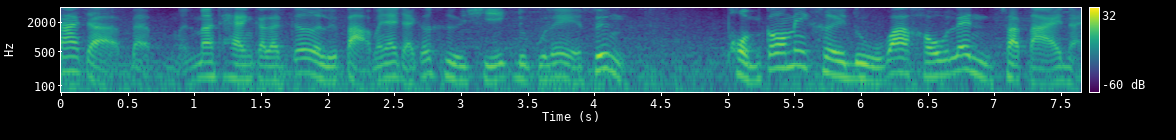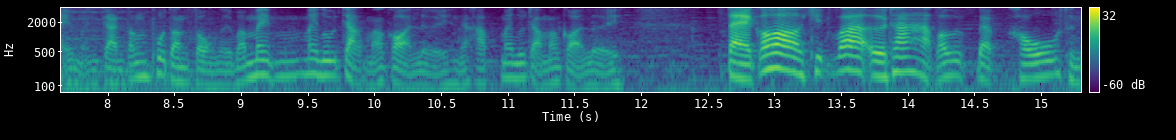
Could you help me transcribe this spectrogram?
น่าจะแบบเหมือนมาแทนกาลาเกอร์หรือเปล่าไม่แน่ใจก็คือชีคดูกูเล่ซึ่ง ผมก็ไม่เคยดูว่าเขาเล่นสไตล์ไหนเหมือนกันต้องพูดตามตรงเลยว่าไม่ไม่รู้จักมาก่อนเลยนะครับไม่รู้จักมาก่อนเลย แต่ก็คิดว่าเออถ้าหากว่าแบบเขาถึง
